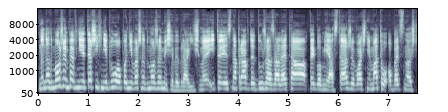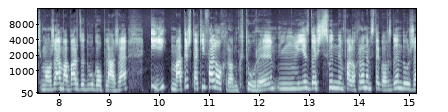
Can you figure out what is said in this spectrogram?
No nad morzem pewnie też ich nie było, ponieważ nad morze my się wybraliśmy i to jest naprawdę duża zaleta tego miasta, że właśnie ma tą obecność morza, ma bardzo długą plażę i ma też taki falochron, który mm, jest dość słynnym falochronem z tego względu, że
